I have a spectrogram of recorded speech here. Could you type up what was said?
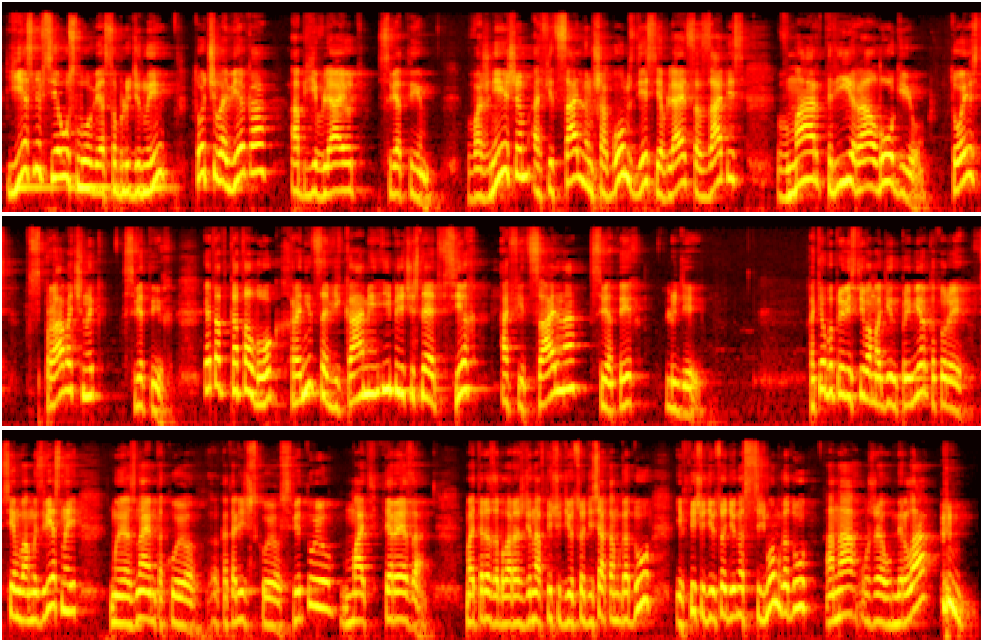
Если все условия соблюдены, то человека объявляют святым. Важнейшим официальным шагом здесь является запись в мартирологию, то есть справочник святых. Этот каталог хранится веками и перечисляет всех официально святых людей. Хотел бы привести вам один пример, который всем вам известный. Мы знаем такую католическую святую, мать Тереза. Мать Тереза была рождена в 1910 году, и в 1997 году она уже умерла.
